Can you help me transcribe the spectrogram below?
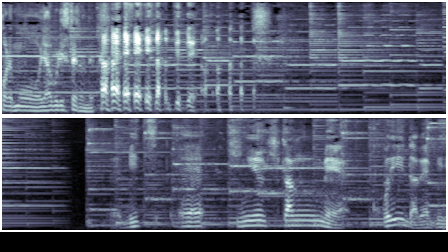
これもう破り捨てるんで。い。はい、なんてだよ。え三つ、えー金融機関名。ここでいいんだね、三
